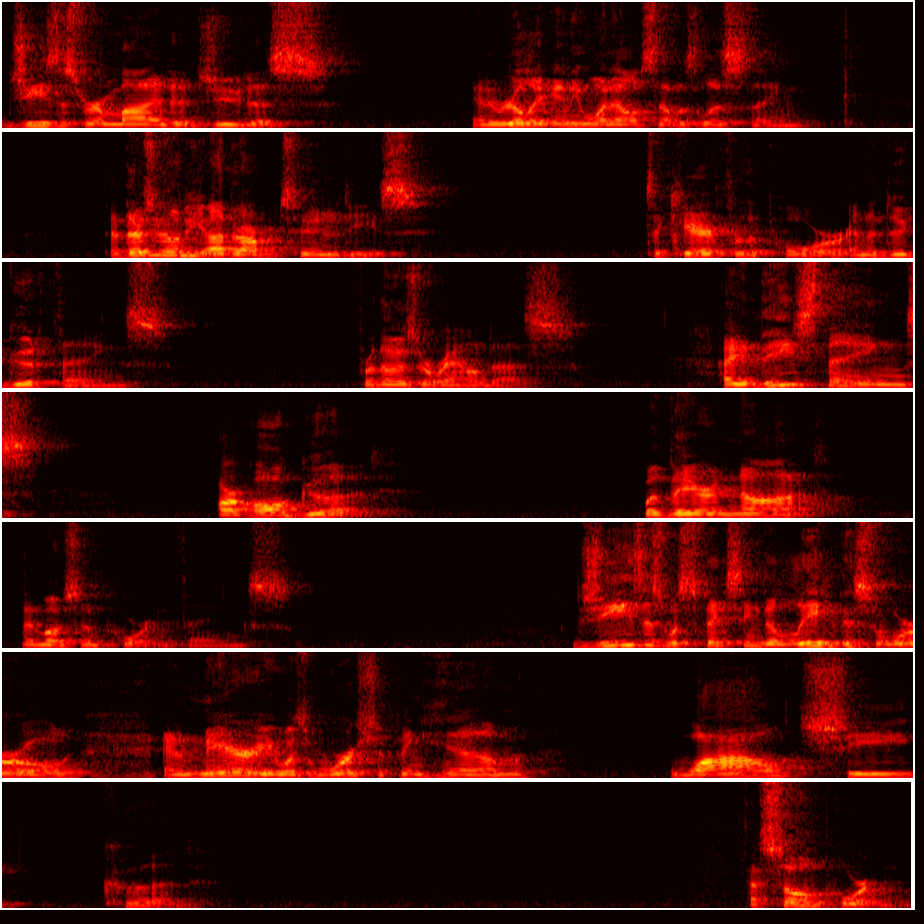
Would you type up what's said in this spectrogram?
Jesus reminded Judas, and really anyone else that was listening, that there's going to be other opportunities to care for the poor and to do good things for those around us. Hey, these things are all good, but they are not the most important things. Jesus was fixing to leave this world, and Mary was worshiping him while she could. That's so important.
